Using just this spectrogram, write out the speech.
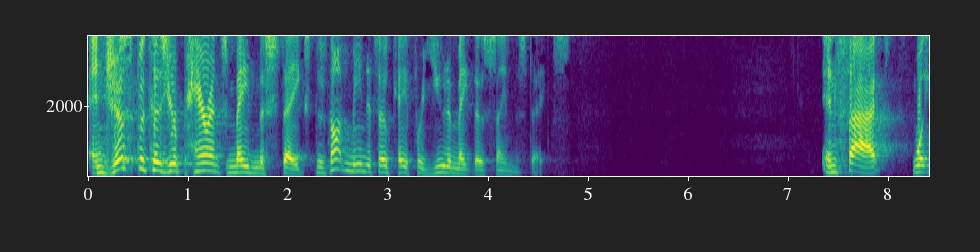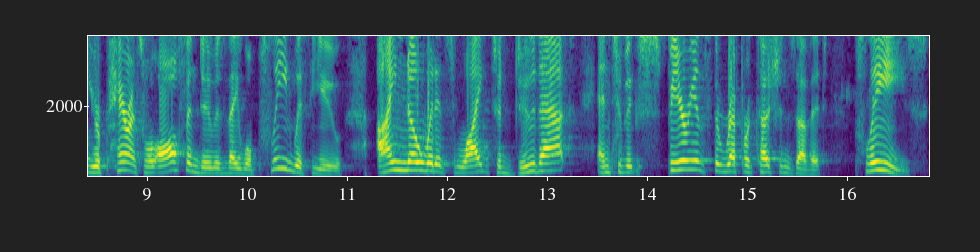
And just because your parents made mistakes does not mean it's okay for you to make those same mistakes. In fact, what your parents will often do is they will plead with you, I know what it's like to do that and to experience the repercussions of it. Please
